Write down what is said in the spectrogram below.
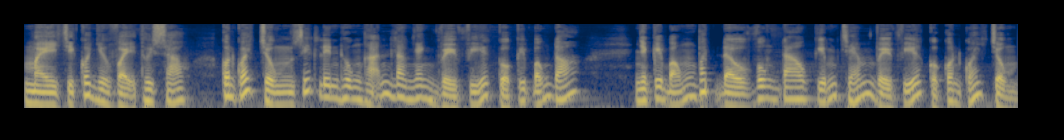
mày chỉ có như vậy thôi sao? Con quái trùng giết lên hung hãn lao nhanh về phía của cái bóng đó. Nhưng cái bóng bắt đầu vung đao kiếm chém về phía của con quái trùng.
